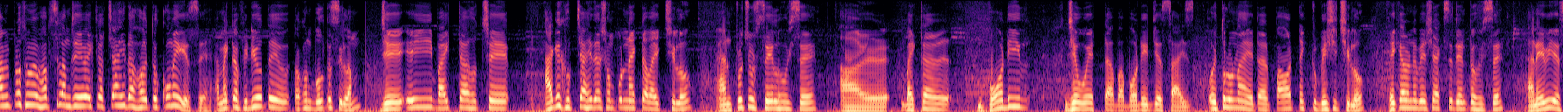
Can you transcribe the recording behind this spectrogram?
আমি প্রথমে ভাবছিলাম যে এই বাইকটার চাহিদা হয়তো কমে গেছে। আমি একটা ভিডিওতে তখন বলতেছিলাম যে এই বাইকটা হচ্ছে আগে খুব চাহিদা সম্পূর্ণ একটা বাইক ছিল অ্যান্ড প্রচুর সেল হয়েছে আর বাইকটার বডির যে ওয়েটটা বা বডির যে সাইজ ওই তুলনায় এটার পাওয়ারটা একটু বেশি ছিল, এই কারণে বেশি অ্যাক্সিডেন্টও হয়েছে অ্যান্ড এবিএস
